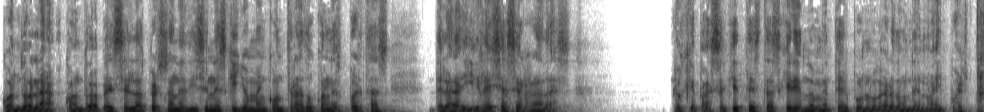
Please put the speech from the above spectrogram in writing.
cuando, la, cuando a veces las personas dicen, es que yo me he encontrado con las puertas de la iglesia cerradas, lo que pasa es que te estás queriendo meter por un lugar donde no hay puerta.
